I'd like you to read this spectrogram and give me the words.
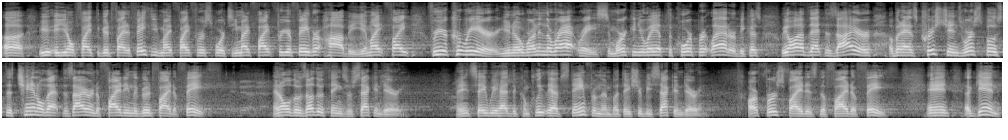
Uh, you, you, don't fight the good fight of faith. You might fight for sports. You might fight for your favorite hobby. You might fight for your career, you know, running the rat race and working your way up the corporate ladder because we all have that desire. But as Christians, we're supposed to channel that desire into fighting the good fight of faith. Amen. And all those other things are secondary. I didn't say we had to completely abstain from them, but they should be secondary. Our first fight is the fight of faith. And again,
